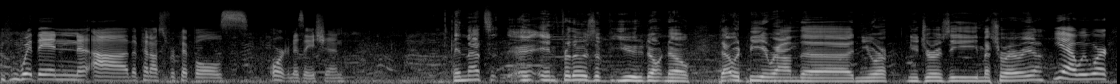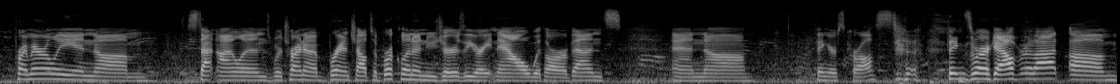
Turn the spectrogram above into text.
within uh, the Pinups for Pitbulls organization. And that's and for those of you who don't know, that would be around the New York, New Jersey metro area. Yeah, we work primarily in um, Staten Island. We're trying to branch out to Brooklyn and New Jersey right now with our events, and uh, fingers crossed, things work out for that. Um,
